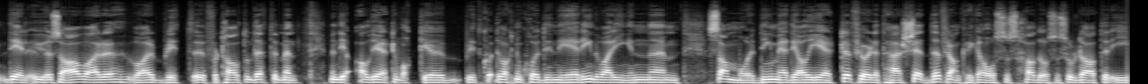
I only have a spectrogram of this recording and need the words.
Del, USA var, var, blitt eh, fortalt om dette, men, men de allierte var ikke blitt Det var ikke noen koordinering, det var ingen samordning med de allierte før dette her skjedde. Frankrike hadde også soldater i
